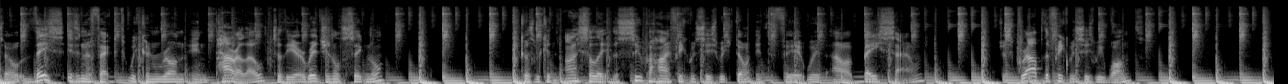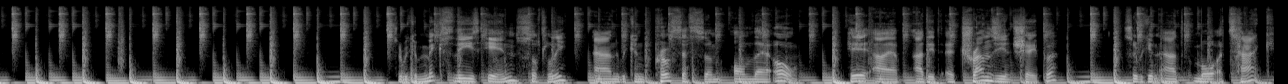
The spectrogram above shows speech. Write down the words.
So this is an effect we can run in parallel to the original signal because we can isolate the super high frequencies which don't interfere with our bass sound. Just grab the frequencies we want. Can mix these in subtly and we can process them on their own. Here I have added a transient shaper so we can add more attack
